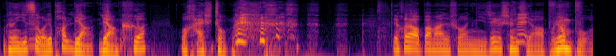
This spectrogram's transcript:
我可能一次嗯我就泡两、两颗，我还是肿了。对，后来我爸妈就说：“你这个身体啊，不用补。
